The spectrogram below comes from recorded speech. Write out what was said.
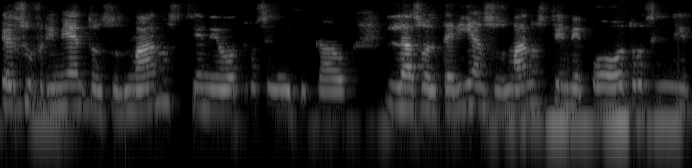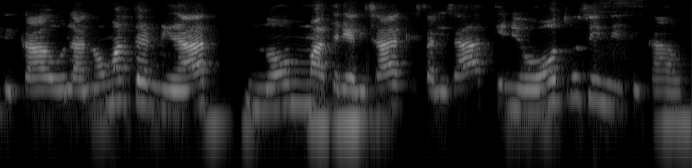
El sufrimiento en sus manos tiene otro significado. La soltería en sus manos tiene otro significado. La no maternidad no materializada, cristalizada, tiene otro significado.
